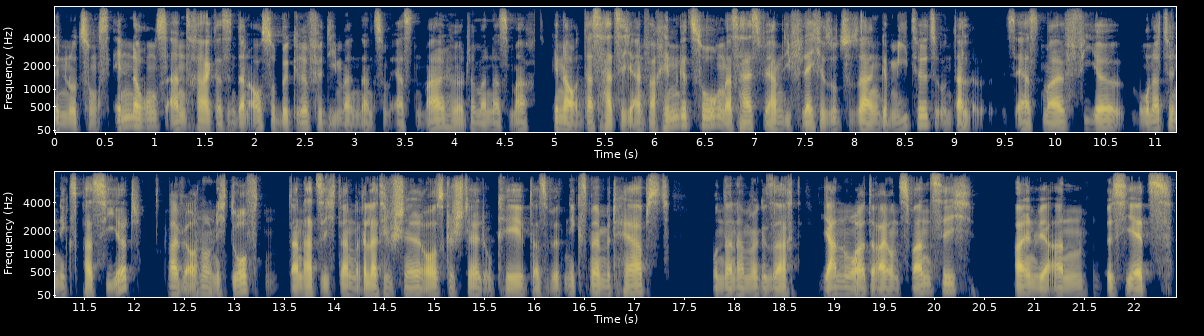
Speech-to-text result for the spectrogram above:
den Nutzungsänderungsantrag, das sind dann auch so Begriffe, die man dann zum ersten Mal hört, wenn man das macht. Genau, das hat sich einfach hingezogen. Das heißt, wir haben die Fläche sozusagen gemietet und da ist erstmal vier Monate nichts passiert, weil wir auch noch nicht durften. Dann hat sich dann relativ schnell herausgestellt, okay, das wird nichts mehr mit Herbst. Und dann haben wir gesagt, Januar 23 fallen wir an. Bis jetzt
